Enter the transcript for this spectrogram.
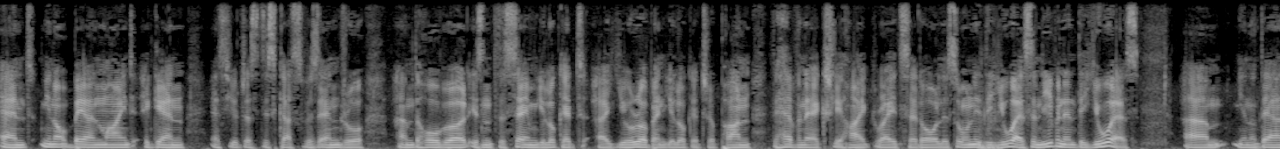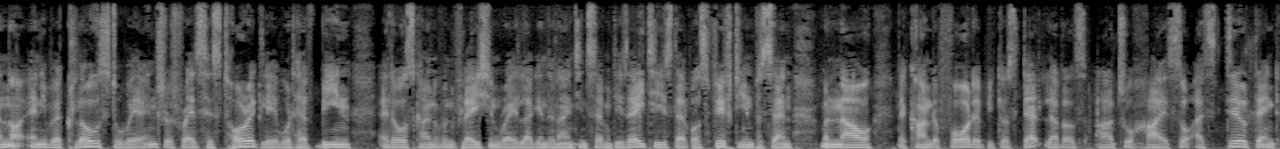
And, you know, bear in mind, again, as you just discussed with Andrew, um, the whole world isn't the same. You look at uh, Europe and you look at Japan, they haven't actually hiked rates at all. It's only mm-hmm. the US. And even in the US, um, you know, they are not anywhere close to where interest rates historically would have been at those kind of inflation rate, like in the 1970s, 80s, that was 15%, but now they can't afford it because debt levels are too high. So I still think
